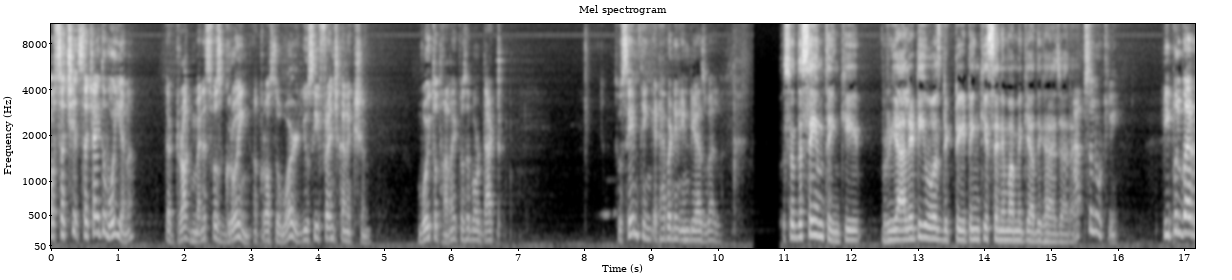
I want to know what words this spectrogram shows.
और सच्ची सच्चाई तो वही है ना the drug menace was growing across the world you see french connection वही तो था ना it was about that so same thing it happened in india as well So the same thing कि reality was dictating कि सिनेमा में क्या दिखाया जा रहा है। Absolutely people were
